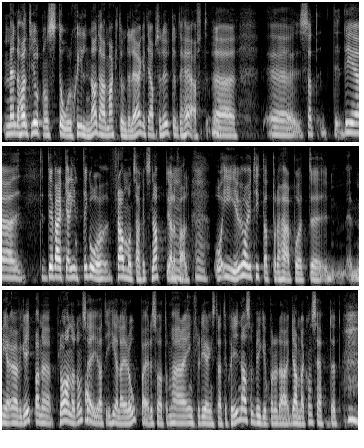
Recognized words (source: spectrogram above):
Men det har inte gjort någon stor skillnad. Det här maktunderläget är absolut inte hävt. Mm. Så att det, det verkar inte gå framåt särskilt snabbt i alla mm, fall. Mm. Och EU har ju tittat på det här på ett eh, mer övergripande plan och de säger ju att i hela Europa är det så att de här inkluderingsstrategierna som bygger på det där gamla konceptet, mm.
